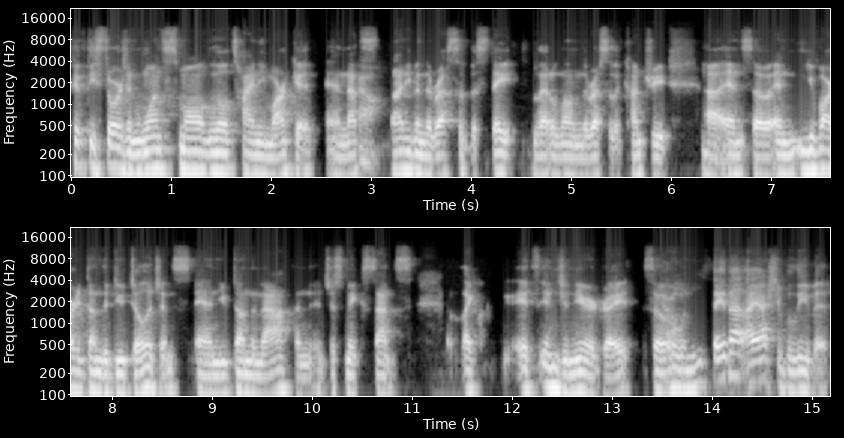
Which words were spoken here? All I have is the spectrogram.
50 stores in one small little tiny market and that's not even the rest of the state let alone the rest of the country uh, mm-hmm. and so and you've already done the due diligence and you've done the math and it just makes sense like it's engineered right so yeah. when you say that i actually believe it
